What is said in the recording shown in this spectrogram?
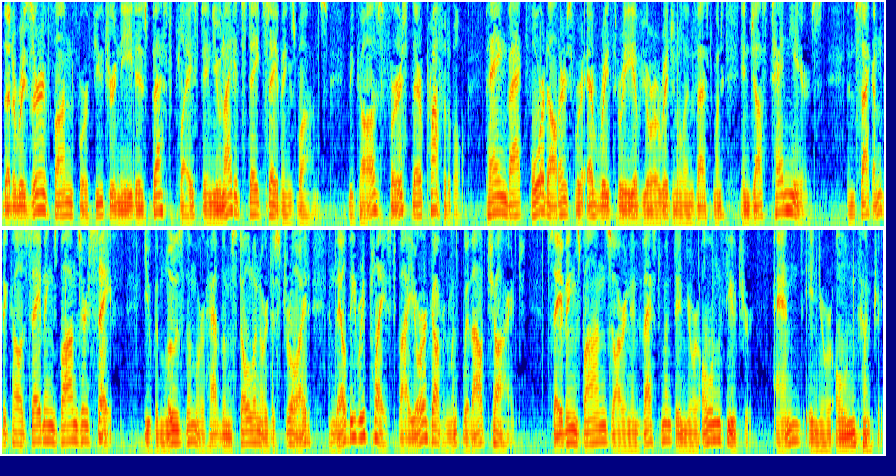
that a reserve fund for future need is best placed in United States savings bonds because, first, they're profitable, paying back $4 for every three of your original investment in just 10 years. And second, because savings bonds are safe. You can lose them or have them stolen or destroyed, and they'll be replaced by your government without charge. Savings bonds are an investment in your own future and in your own country.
